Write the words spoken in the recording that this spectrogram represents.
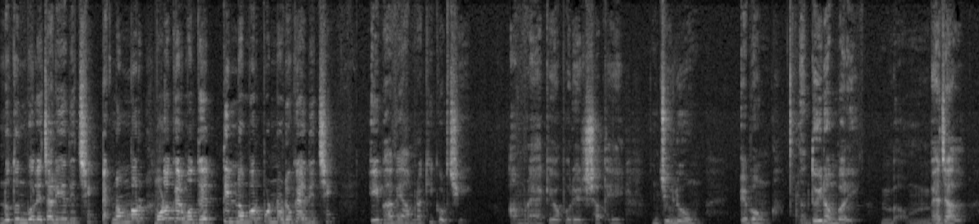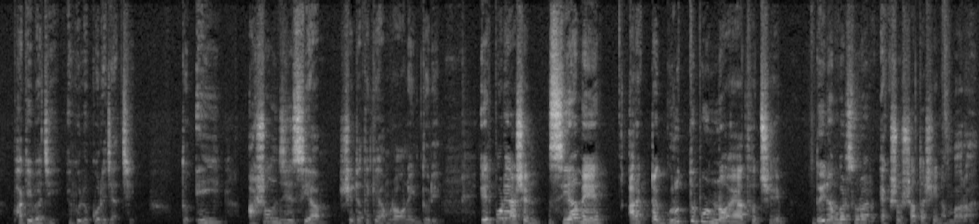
নতুন বলে চালিয়ে দিচ্ছি। এক নম্বর মোড়কের মধ্যে তিন নম্বর পণ্য ঢুকাই দিচ্ছি। এইভাবে আমরা কি করছি? আমরা একে অপরের সাথে জুলুম এবং দুই নম্বরে, ভেজাল, ফাঁকিবাজি এগুলো করে যাচ্ছি। তো এই আসল যে সিয়াম, সেটা থেকে আমরা অনেক দূরে। এরপরে আসেন, সিয়ামের আরেকটা গুরুত্বপূর্ণ আয়াত হচ্ছে দুই নম্বর সুরার একশো সাতাশি নম্বর আয়াত।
